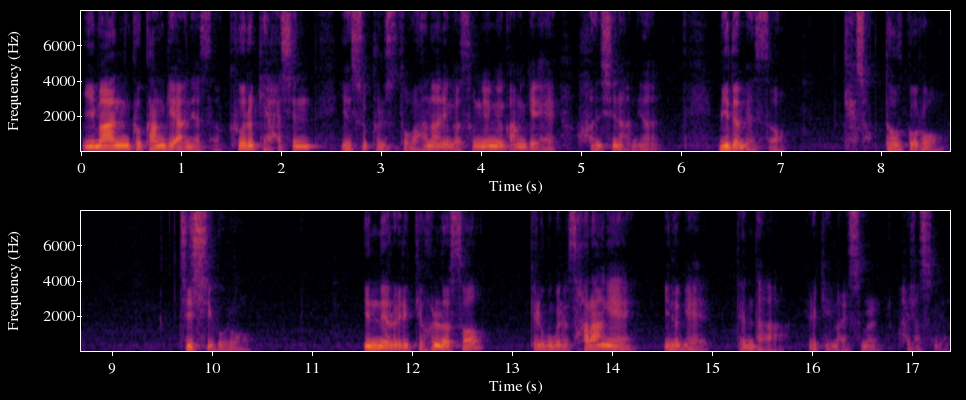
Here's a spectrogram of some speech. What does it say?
임한 그 관계 안에서 그렇게 하신 예수 그리스도와 하나님과 성령의 관계에 헌신하면 믿음에서 계속 덕으로 지식으로 인내로 이렇게 흘러서 결국에는 사랑에 이르게 된다 이렇게 말씀을 하셨습니다.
